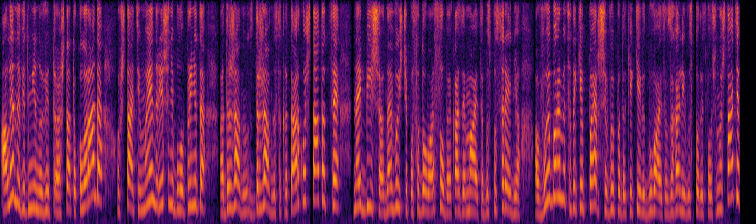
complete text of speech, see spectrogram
Але на відміну від е, штату Колорадо, в штаті Мейн рішення було прийнято е, державним з державною секретаркою штату. Це найбільша, найвища посадова особа, яка займається безпосередньо виборами. Це такий перший випадок, який відбувається взагалі в історії Сполучених Штатів.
